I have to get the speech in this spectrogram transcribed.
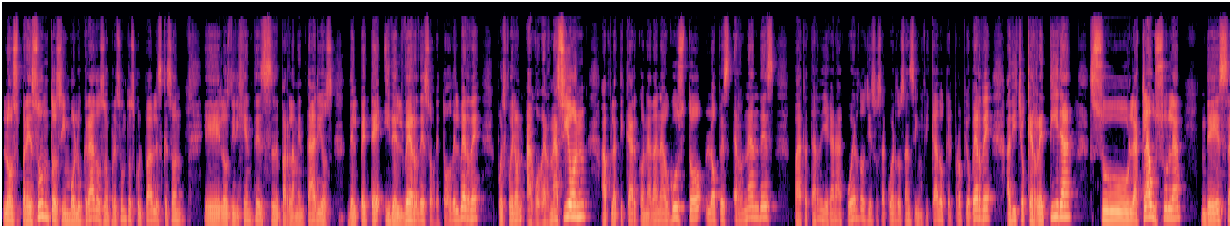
los presuntos involucrados o presuntos culpables que son eh, los dirigentes eh, parlamentarios del PT y del Verde, sobre todo del Verde, pues fueron a gobernación a platicar con Adán Augusto López Hernández para tratar de llegar a acuerdos y esos acuerdos han significado que el propio Verde ha dicho que retira su la cláusula de ese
